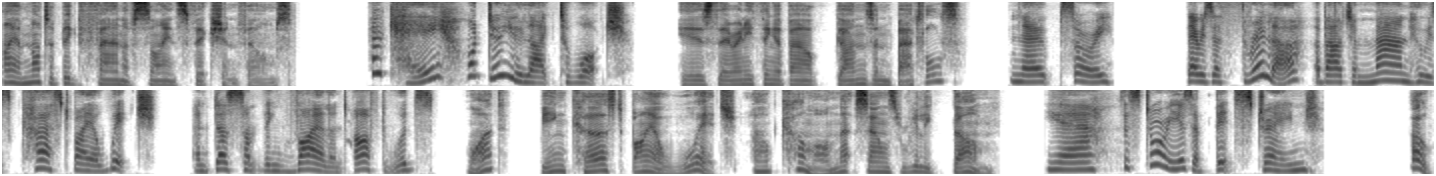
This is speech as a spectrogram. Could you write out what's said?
I am not a big fan of science fiction films. OK, what do you like to watch? Is there anything about guns and battles? No, sorry. There is a thriller about a man who is cursed by a witch and does something violent afterwards. What? Being cursed by a witch? Oh, come on, that sounds really dumb. Yeah, the story is a bit strange. Oh,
